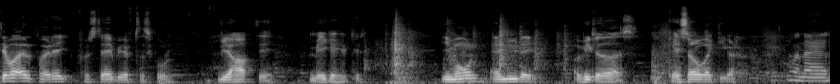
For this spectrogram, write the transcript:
Det var alt for i dag på Staby Efterskole. Vi har haft det mega hyggeligt. I morgen er en ny dag, og vi glæder os. Kan I sove rigtig godt? Godnat.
